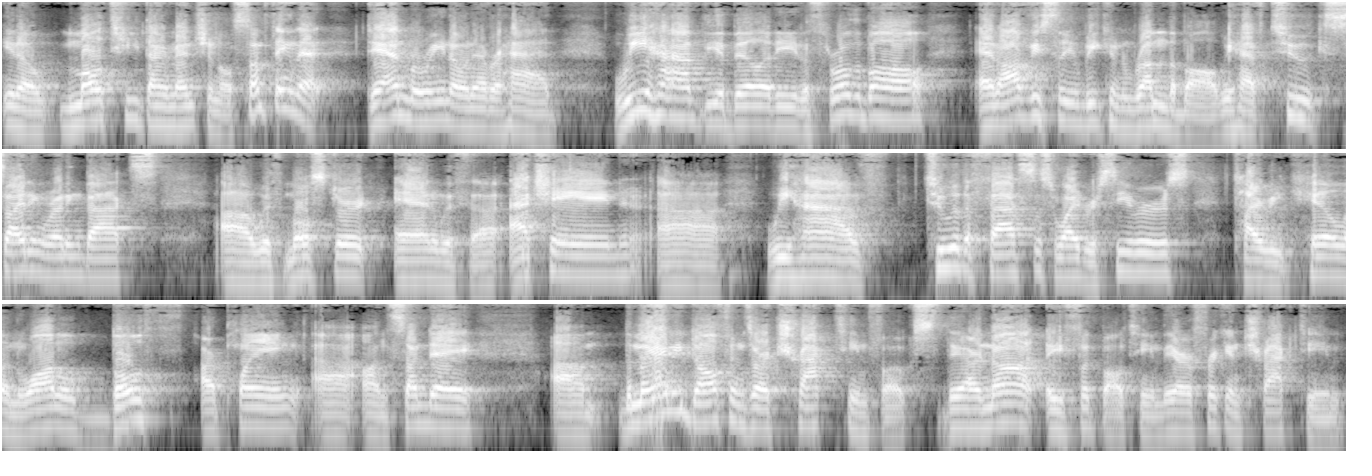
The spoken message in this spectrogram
you know, multi-dimensional, something that Dan Marino never had. We have the ability to throw the ball, and obviously we can run the ball. We have two exciting running backs uh, with Mostert and with uh. Uh, we have two of the fastest wide receivers, Tyreek Hill and Waddle. Both are playing uh, on Sunday. Um, the Miami Dolphins are a track team, folks. They are not a football team. They are a freaking track team.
